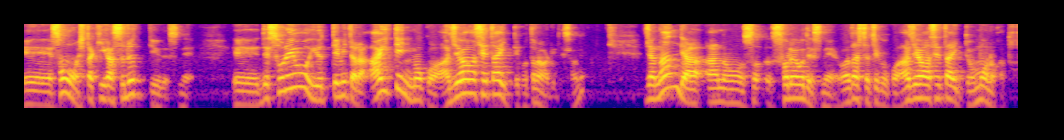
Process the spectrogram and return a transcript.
えー、損をした気がするっていうですね、えー、でそれを言ってみたら、相手にもこう味わわせたいってことなわけですよね。じゃあ、なんであのそそれをですね私たちがこう味わわせたいって思うのかと。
